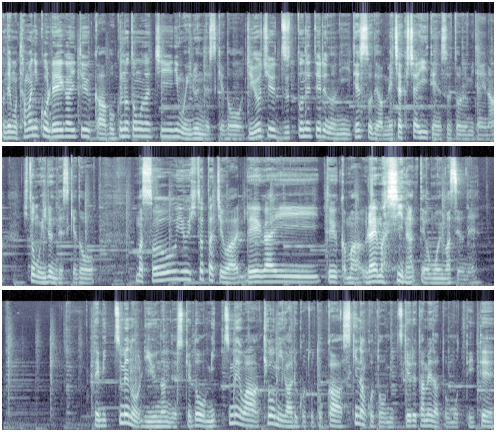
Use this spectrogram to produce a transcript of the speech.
でもたまにこう例外というか僕の友達にもいるんですけど授業中ずっと寝てるのにテストではめちゃくちゃいい点数取るみたいな人もいるんですけどまあそういう人たちは例外というかまあ羨ましいなって思いますよね。で3つ目の理由なんですけど3つ目は興味があることとか好きなことを見つけるためだと思っていて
